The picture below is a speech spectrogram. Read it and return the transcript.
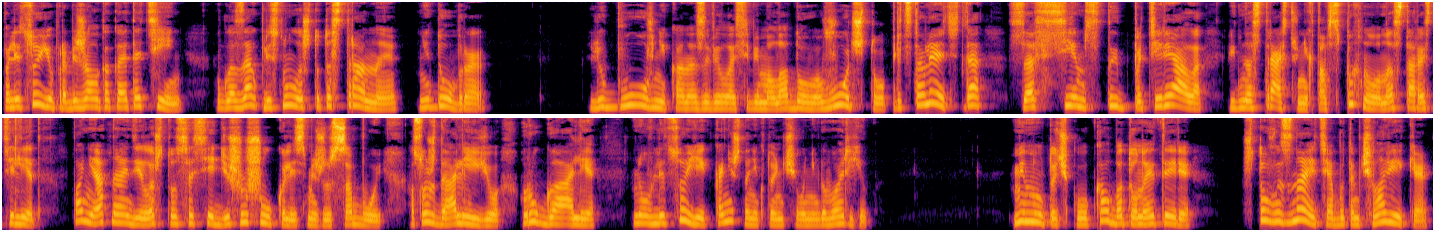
По лицу ее пробежала какая-то тень. В глазах блеснуло что-то странное, недоброе. Любовника она завела себе молодого. Вот что, представляете, да? Совсем стыд потеряла. Видно, страсть у них там вспыхнула на старости лет. Понятное дело, что соседи шушукались между собой, осуждали ее, ругали. Но в лицо ей, конечно, никто ничего не говорил. «Минуточку, Калбатона Этери, что вы знаете об этом человеке?»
